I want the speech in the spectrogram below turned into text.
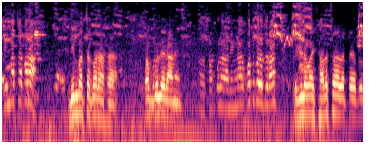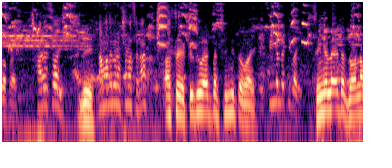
ডিম বাচ্চা করা ডিম করা হ্যাঁ। সবগুলো রানে সবগুলো রানিং না কত করে জোড়া এগুলো ভাই সাড়ে ছয় হাজার টাকা জোড়া সাড়ে ছয়। জি। অপশন আছে না? আছে কিছু একবার সীমিত ভাই এই সিঙ্গেলটা কি ভাই সিঙ্গেল এটা ঝর্ণা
